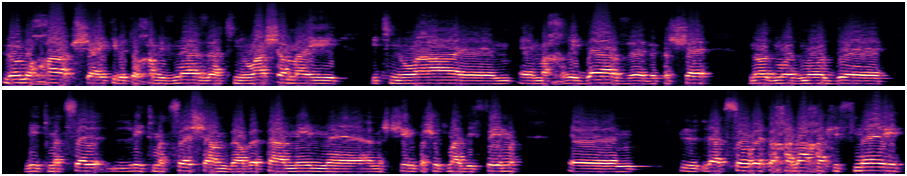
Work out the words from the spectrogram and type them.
לא נוחה כשהייתי בתוך המבנה הזה, התנועה שם היא, היא תנועה מחרידה וקשה מאוד מאוד מאוד להתמצא, להתמצא שם. והרבה פעמים אה, אנשים פשוט מעדיפים אה, לעצור את תחנה אחת לפני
